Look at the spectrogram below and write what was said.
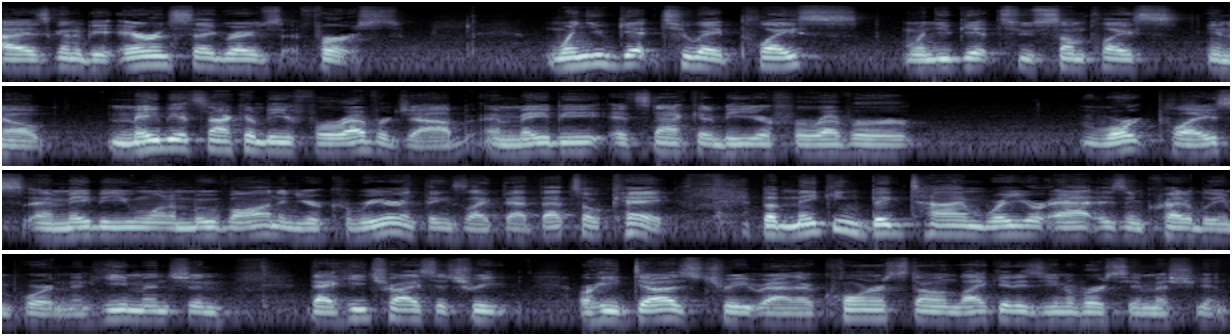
uh, is going to be Aaron Segraves first. When you get to a place, when you get to someplace, you know, maybe it's not going to be a forever job, and maybe it's not going to be your forever workplace and maybe you want to move on in your career and things like that, that's okay. But making big time where you're at is incredibly important. And he mentioned that he tries to treat, or he does treat rather, Cornerstone like it is University of Michigan.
